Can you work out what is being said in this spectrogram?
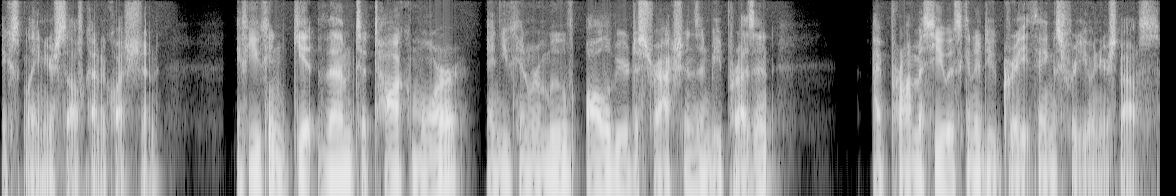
explain yourself kind of question. If you can get them to talk more and you can remove all of your distractions and be present, I promise you it's going to do great things for you and your spouse.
